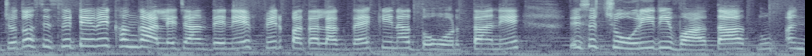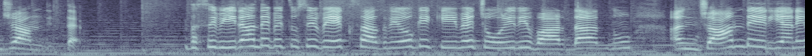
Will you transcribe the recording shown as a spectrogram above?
ਜਦੋਂ ਸੀਸੀਟੀਵੀ ਖੰਗਾਲੇ ਜਾਂਦੇ ਨੇ, ਫਿਰ ਪਤਾ ਲੱਗਦਾ ਹੈ ਕਿ ਇਹਨਾਂ ਦੋ ਔਰਤਾਂ ਨੇ ਇਸ ਚੋਰੀ ਦੀ ਵਾਰਦਾਤ ਨੂੰ ਅੰਜਾਮ ਦਿੱਤਾ ਹੈ। ਤਸਵੀਰਾਂ ਦੇ ਵਿੱਚ ਤੁਸੀਂ ਵੇਖ ਸਕਦੇ ਹੋ ਕਿ ਕਿਵੇਂ ਚੋਰੀ ਦੀ ਵਾਰਦਾਤ ਨੂੰ ਅੰਜਾਮ ਦੇ ਰਹੀਆਂ ਨੇ।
